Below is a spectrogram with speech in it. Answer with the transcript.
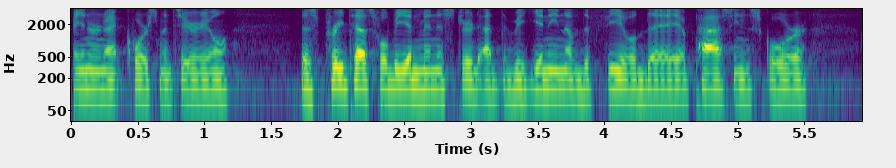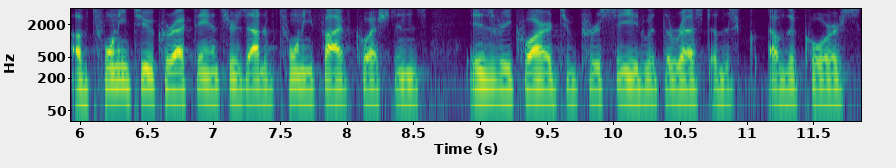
internet course material. This pre-test will be administered at the beginning of the field day. A passing score of 22 correct answers out of 25 questions is required to proceed with the rest of the, of the course.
